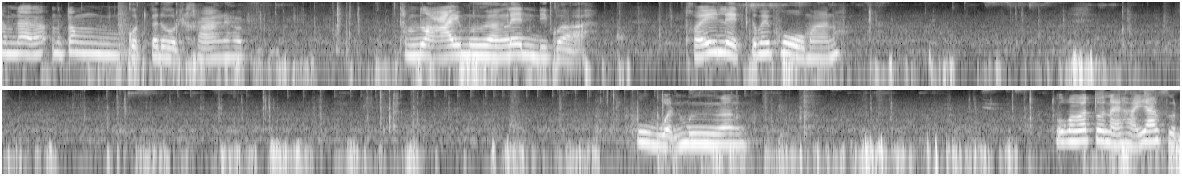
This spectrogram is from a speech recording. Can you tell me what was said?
ทำได้แล้ว มันต้องกดกระโดดค้างนะครับทำลายเมืองเล่นดีกว่า ทอยเลตก็ไม่โผล่มาเนาะ ปวดเมือง ทุกคนว่าตัวไหนหายากสุด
